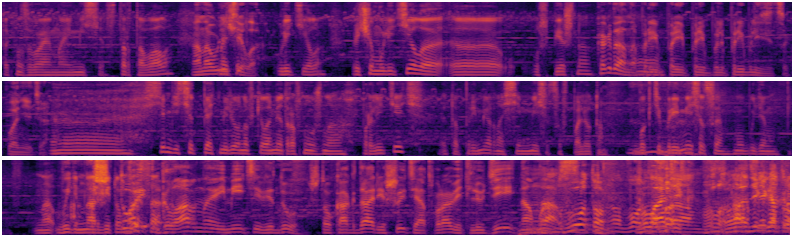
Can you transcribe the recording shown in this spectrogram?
так называемая миссия, стартовала, Она улетела. улетела. Причем улетела э, успешно. Когда она при- А. при- при- при- приблизится к планете? Э, 75 миллионов километров нужно пролететь. Это примерно 7 месяцев полета. В октябре месяце мы будем на- выйдем на А орбиту что Марса. Главное, имейте в виду, что когда решите отправить людей на Да, Марс, вот он, Ну, вот, Владик. да. Владик Мне как готов.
